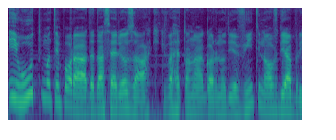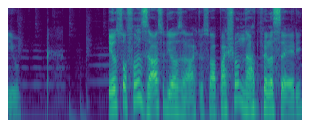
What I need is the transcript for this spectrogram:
e última temporada da série Ozark, que vai retornar agora no dia 29 de abril. Eu sou fãzaço de Ozark, eu sou apaixonado pela série.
